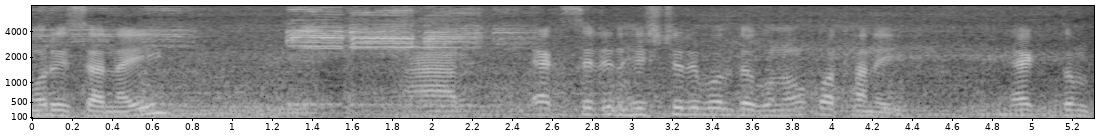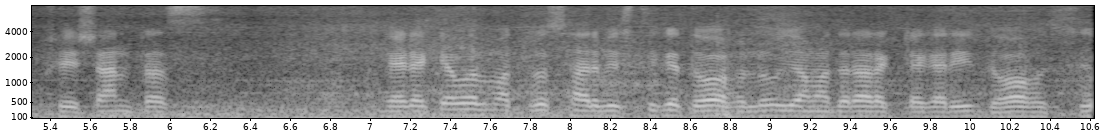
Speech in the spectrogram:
মরিচা নেই। আর অ্যাক্সিডেন্ট হিস্টোরি বলতে কোনো কথা নেই। একদম ফ্রেশ আনটাস গাড়িটা কেবলমাত্র সার্ভিস থেকে দেওয়া হলো। আমাদের আরেকটা গাড়ি ধোয়া হচ্ছে।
